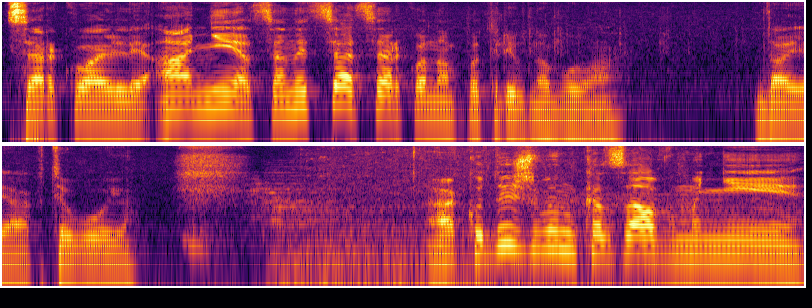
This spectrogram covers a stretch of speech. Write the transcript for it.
Церква Іллі. А, ні, це не ця церква нам потрібна була. Да, я активую. А куди ж він казав мені.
